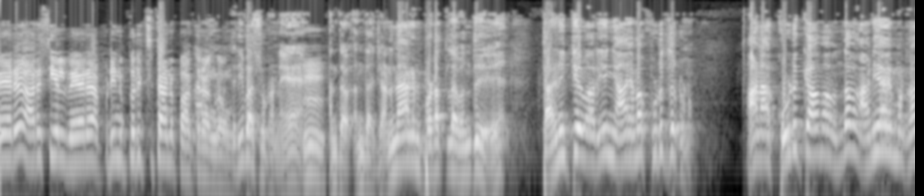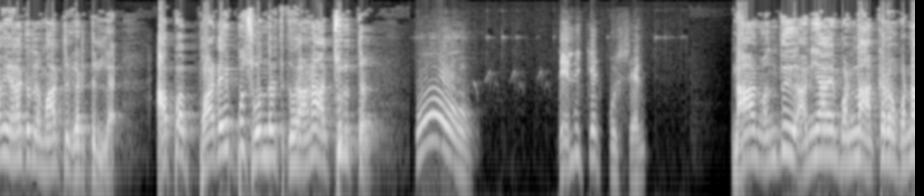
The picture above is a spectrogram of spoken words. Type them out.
வேற அரசியல் வேற அப்படின்னு பிரிச்சு தானே பாக்குறாங்க தெளிவா சொல்றேனே. அந்த அந்த ஜனநாயகன் படத்துல வந்து தணிக்கை வாரியம் நியாயமா கொடுத்துருக்கணும். ஆனா கொடுக்காம வந்து அவங்க அநியாயம் பண்றாங்க. எனக்கு அதுல மாற்று கருத்து இல்ல. அப்ப படைப்பு சுதந்திரத்துக்கு தான அச்சுறுத்தல். ஓ. டெலிகேட் பொசிஷன் நான் வந்து அநியாயம் பண்ண அக்கிரமம் பண்ண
